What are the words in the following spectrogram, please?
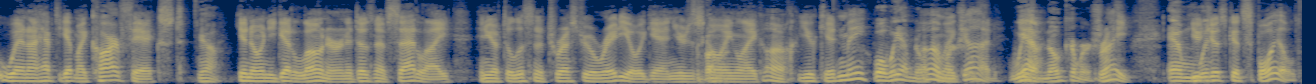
when I have to get my car fixed, Yeah. you know, and you get a loaner and it doesn't have satellite, and you have to listen to terrestrial radio again, you're just going like, oh, you kidding me? Well, we have no Oh, my. God. We Yeah. have no commercials. Right. And you when, just get spoiled.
